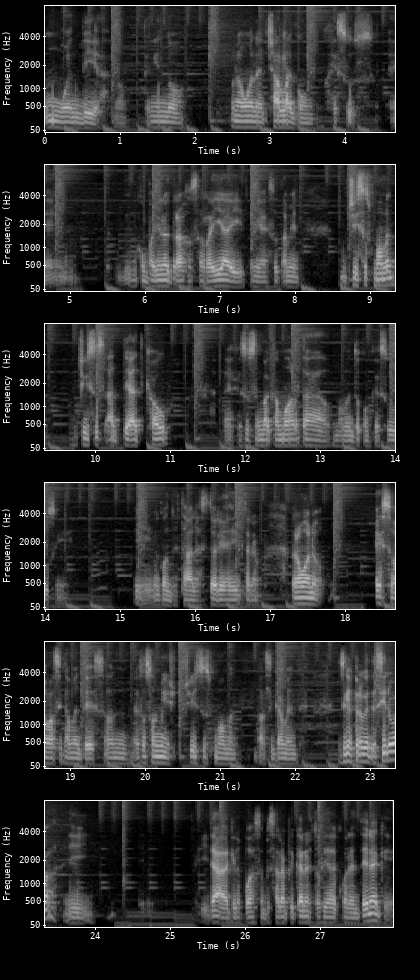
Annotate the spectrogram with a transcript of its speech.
un buen día, ¿no? Teniendo una buena charla con Jesús. Eh, un compañero de trabajo se reía y tenía eso también. Jesus moment, Jesus at Dead Cove eh, Jesús en vaca muerta, un momento con Jesús y, me contestaba las historias de Instagram. Pero bueno, eso básicamente son, esos son mis Jesus moments, básicamente. Así que espero que te sirva y, nada, que lo puedas empezar a aplicar en estos días de cuarentena, que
